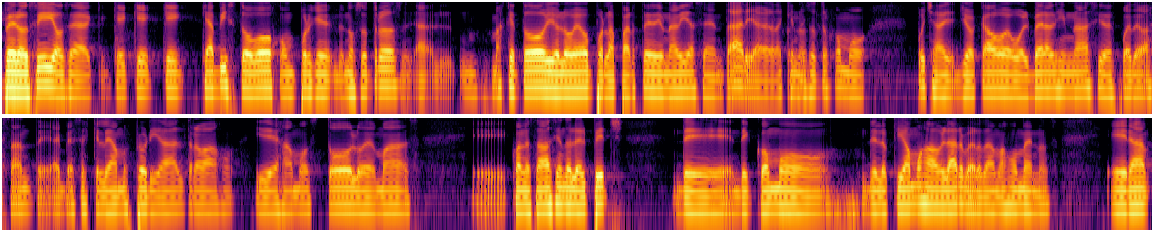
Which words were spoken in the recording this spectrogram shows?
pero sí, o sea, ¿qué, qué, qué, qué has visto vos? Porque nosotros, más que todo, yo lo veo por la parte de una vida sedentaria, ¿verdad? Que nosotros como, pucha, yo acabo de volver al gimnasio después de bastante. Hay veces que le damos prioridad al trabajo y dejamos todo lo demás. Eh, cuando estaba haciéndole el pitch de, de cómo, de lo que íbamos a hablar, ¿verdad? Más o menos, era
